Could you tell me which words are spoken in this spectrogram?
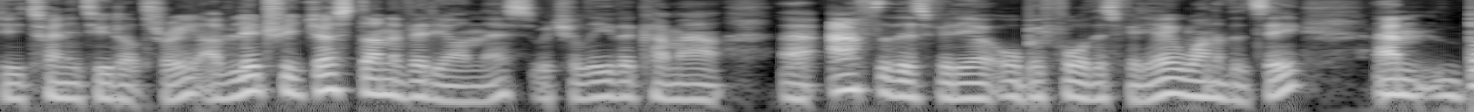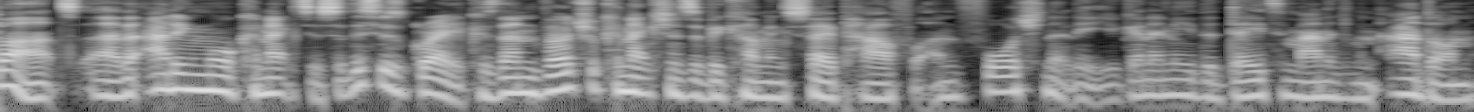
to 22.3. I've literally just done a video on this, which will either come out uh, after this video or before this video, one of the two. Um, but uh, they're adding more connectors. So this is great because then virtual connections are becoming so powerful. Unfortunately, you're going to need the data management add-on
